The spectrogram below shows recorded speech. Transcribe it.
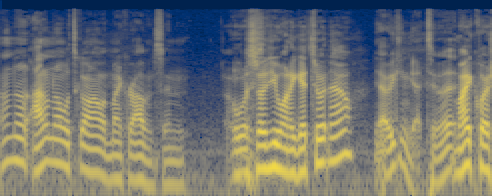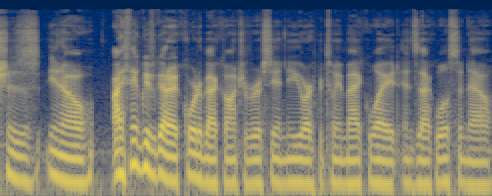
I don't know. I don't know what's going on with Mike Robinson. Well, so do you want to get to it now? yeah, we can get to it. My question is, you know, I think we've got a quarterback controversy in New York between Mike White and Zach Wilson now.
